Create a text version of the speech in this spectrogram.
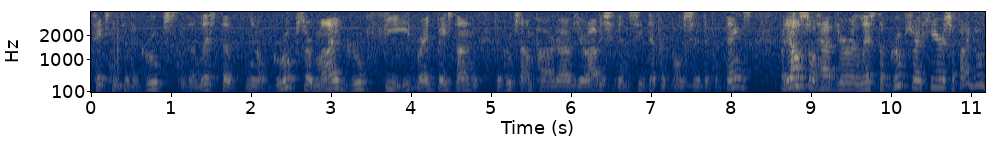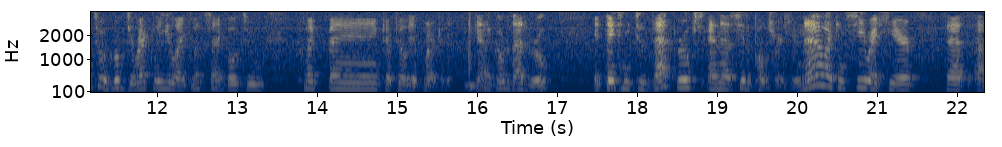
takes me to the groups, the list of you know groups or my group feed, right? Based on the groups I'm part of, you're obviously going to see different posts here, different things. But you also have your list of groups right here. So if I go to a group directly, like let's say I go to ClickBank affiliate marketing, okay, I go to that group. It takes me to that groups, and I see the post right here. Now I can see right here that uh,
